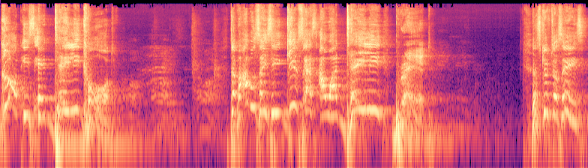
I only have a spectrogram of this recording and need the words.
God is a daily God. The Bible says He gives us our daily bread. The scripture says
